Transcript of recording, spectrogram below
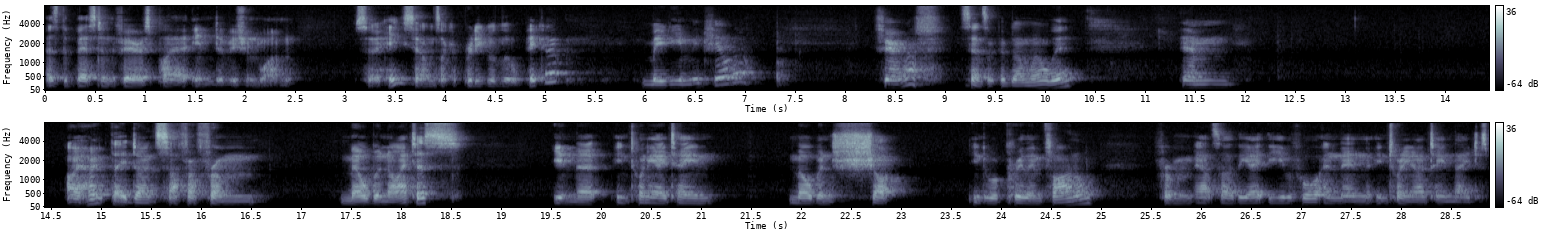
as the best and fairest player in Division 1. So he sounds like a pretty good little pickup. Medium midfielder. Fair enough. Sounds like they've done well there. Um, I hope they don't suffer from Melbourneitis in that in 2018 Melbourne shot into a prelim final from outside the eight the year before, and then in 2019 they just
